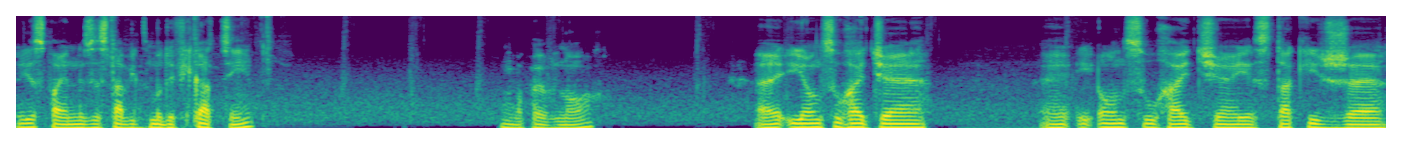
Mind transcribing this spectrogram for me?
Jest fajny zestawik z modyfikacji. Na pewno. E, I on, słuchajcie, e, i on, słuchajcie, jest taki, że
